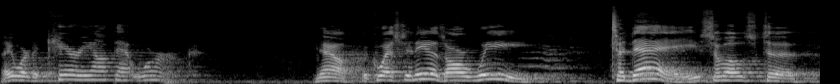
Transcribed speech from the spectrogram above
They were to carry out that work. Now, the question is are we today supposed to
